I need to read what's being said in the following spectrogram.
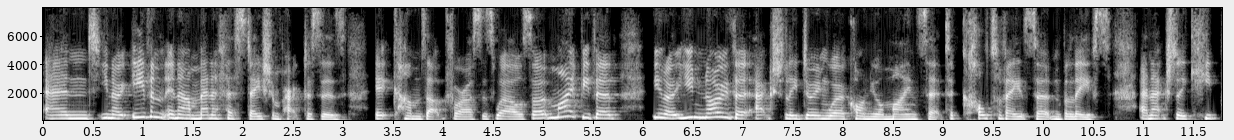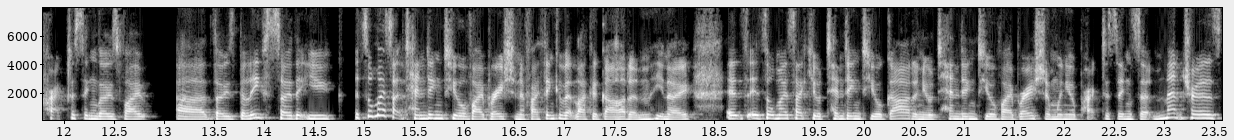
and, you know, even in our manifestation practices, it comes up for us as well. So it might be that, you know, you know that actually doing work on your mindset to cultivate certain beliefs and actually keep practicing those uh, those beliefs so that you it's almost like tending to your vibration. If i think of it like a garden you know it's it's almost like you're tending to your garden you're tending to your vibration when you're practicing certain mantras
